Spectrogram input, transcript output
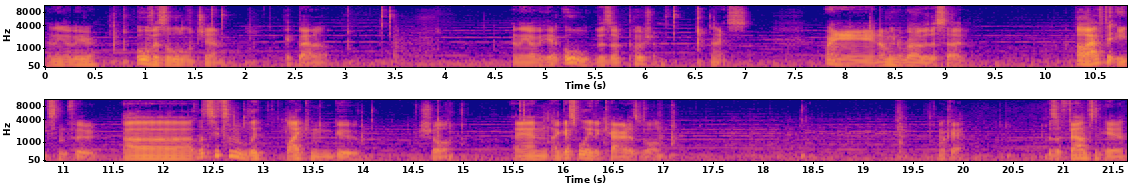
Anything over here? Oh, there's a little gem. Pick that up. Anything over here? Oh, there's a potion. Nice. I'm gonna run over this side. Oh, I have to eat some food. Uh, let's eat some li lichen goo. Sure. And I guess we'll eat a carrot as well. Okay. There's a fountain here.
